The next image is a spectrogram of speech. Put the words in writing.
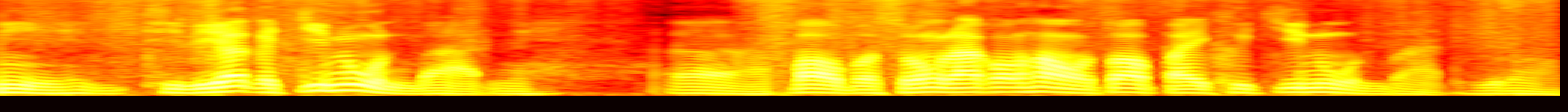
นี่ที่เหลือกับจีนู่นบาทนี่เอ่อเป้าประสงค์รักของเฮาต่อไปคือจีนูนบาทพี่น้อง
